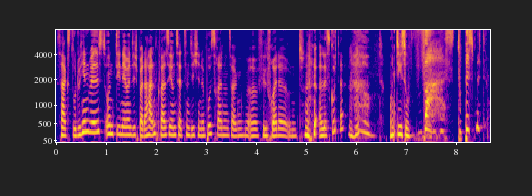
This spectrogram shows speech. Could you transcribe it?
sagst, wo du hin willst und die nehmen dich bei der Hand quasi und setzen dich in den Bus rein und sagen äh, viel Freude und alles Gute. Mhm. Und die so, was? Du bist mit dem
